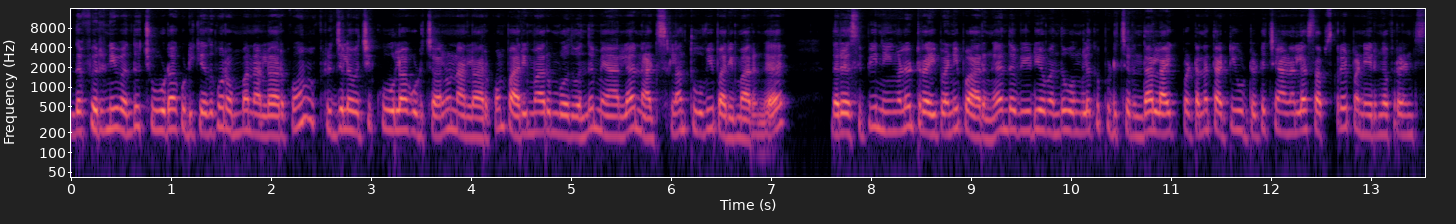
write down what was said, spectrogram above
இந்த ஃபிர்னி வந்து சூடாக குடிக்கிறதுக்கும் ரொம்ப நல்லாயிருக்கும். ஃப்ரிட்ஜில் வச்சு கூலாக குடித்தாலும் நல்லாயிருக்கும். பரிமாறும்போது வந்து மேலே நட்ஸ்லாம் தூவி பரிமாறுங்க. இந்த ரெசிபி நீங்களும் ட்ரை பண்ணி பாருங்கள் இந்த வீடியோ வந்து உங்களுக்கு பிடிச்சிருந்தா லைக் பட்டனை தட்டி விட்டுட்டு சேனலை சப்ஸ்கிரைப் பண்ணிடுங்க ஃப்ரெண்ட்ஸ்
